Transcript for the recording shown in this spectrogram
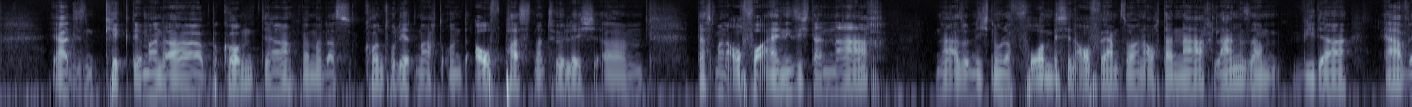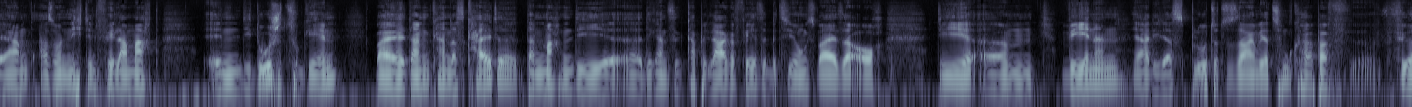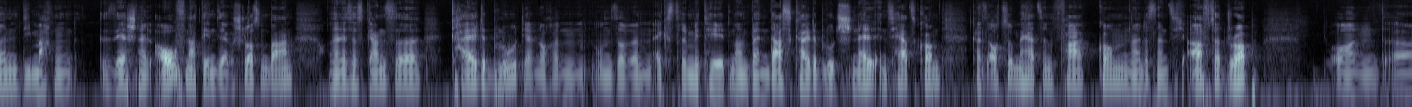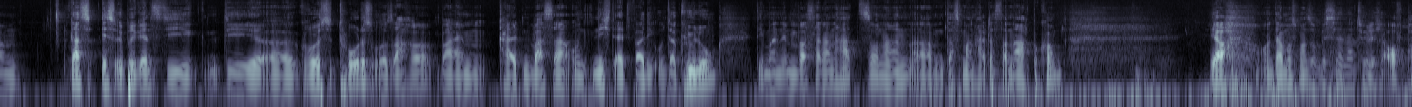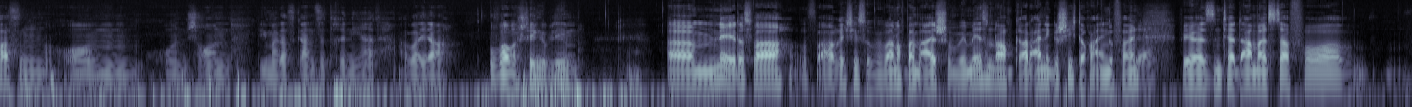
ja, diesen Kick, den man da bekommt, ja, wenn man das kontrolliert macht und aufpasst natürlich, ähm, dass man auch vor allen Dingen sich danach, ne, also nicht nur davor ein bisschen aufwärmt, sondern auch danach langsam wieder erwärmt, also nicht den Fehler macht, in die Dusche zu gehen, weil dann kann das Kalte, dann machen die, äh, die ganze Kapillargefäße beziehungsweise auch die ähm, Venen, ja, die das Blut sozusagen wieder zum Körper führen, die machen sehr schnell auf, nachdem sie ja geschlossen waren. Und dann ist das ganze kalte Blut ja noch in unseren Extremitäten. Und wenn das kalte Blut schnell ins Herz kommt, kann es auch zum Herzinfarkt kommen. Ne? Das nennt sich Afterdrop. Und ähm, das ist übrigens die, die äh, größte Todesursache beim kalten Wasser und nicht etwa die Unterkühlung, die man im Wasser dann hat, sondern ähm, dass man halt das danach bekommt. Ja, und da muss man so ein bisschen natürlich aufpassen um, und schauen, wie man das Ganze trainiert. Aber ja, wo waren wir stehen geblieben? Ähm, nee, das war, war richtig so. Wir waren noch beim Eisschwimmen. Mir ist noch gerade eine Geschichte auch eingefallen. Ja. Wir sind ja damals da vor,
